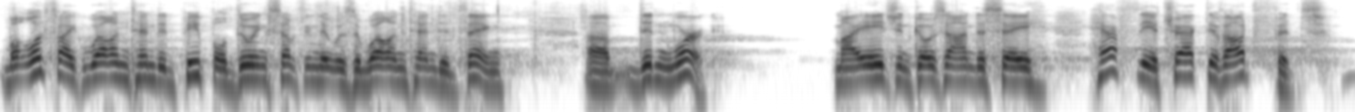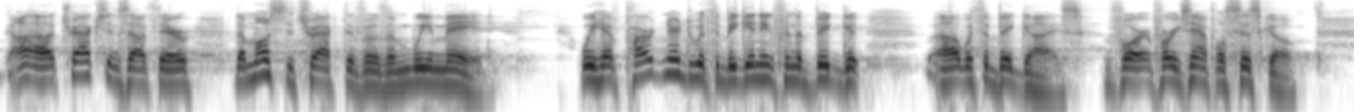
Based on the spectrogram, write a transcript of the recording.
what looks like well intended people doing something that was a well intended thing uh, didn't work. My agent goes on to say half the attractive outfits, uh, attractions out there, the most attractive of them we made. We have partnered with the beginning from the big, uh, with the big guys. For, for example, Cisco.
